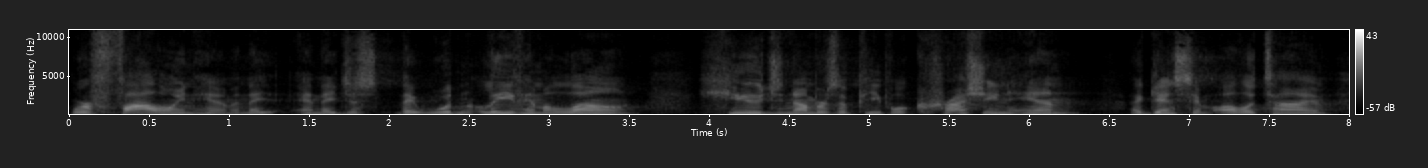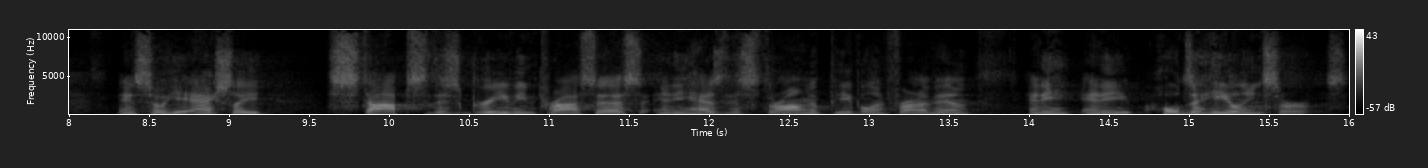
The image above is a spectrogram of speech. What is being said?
were following him and they, and they just they wouldn't leave him alone huge numbers of people crushing in against him all the time and so he actually stops this grieving process and he has this throng of people in front of him and he, and he holds a healing service.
